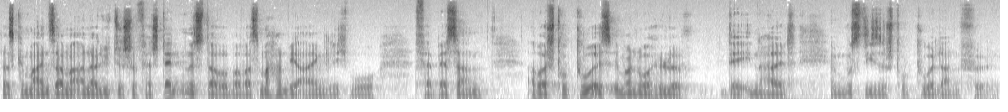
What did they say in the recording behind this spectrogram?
das gemeinsame analytische Verständnis darüber, was machen wir eigentlich wo, verbessern. Aber Struktur ist immer nur Hülle. Der Inhalt muss diese Struktur dann füllen.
